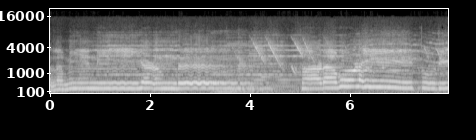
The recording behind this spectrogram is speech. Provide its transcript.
காலமே நீ எழுந்து கடவுளை துதி.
